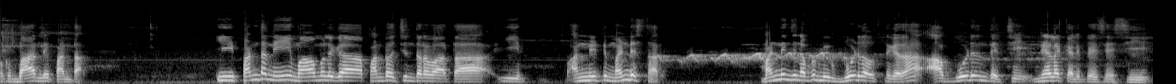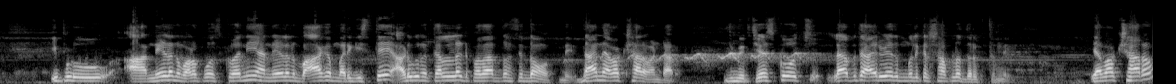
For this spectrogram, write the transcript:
ఒక బార్లీ పంట. ఈ పంటని మామూలుగా పంట వచ్చిన తర్వాత ఈ అన్నిటిని మండిస్తారు. మండించినప్పుడు మీకు బూడిద అవుతుంది కదా ఆ బూడిదని తెచ్చి నీళ్ళ కలిపేసేసి ఇప్పుడు ఆ నీళ్ళను వడపోసుకొని ఆ నీళ్ళను బాగా మరిగిస్తే అడుగున తెల్లటి పదార్థం సిద్ధం అవుతుంది దాన్ని అవక్షారం అంటారు. ఇది మీరు చేసుకోవచ్చు లేకపోతే ఆయుర్వేద మూలికల షాప్లో దొరుకుతుంది. యవాక్షారం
